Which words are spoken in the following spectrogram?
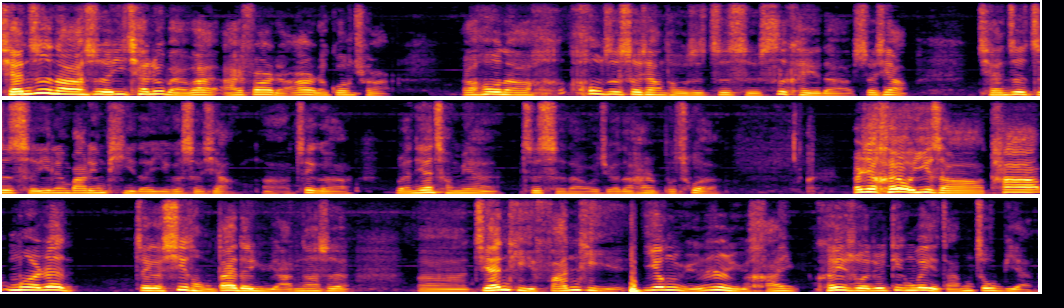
前置呢是一千六百万 f 二点二的光圈，然后呢后后置摄像头是支持四 K 的摄像，前置支持一零八零 P 的一个摄像啊，这个软件层面支持的，我觉得还是不错的，而且很有意思啊，它默认这个系统带的语言呢是，呃简体、繁体、英语、日语、韩语，可以说就定位咱们周边的。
